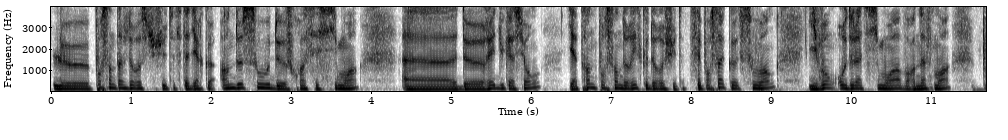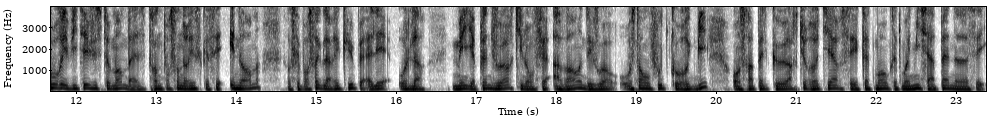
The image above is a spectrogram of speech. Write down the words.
le pourcentage de rechute, c'est-à-dire qu'en dessous de, je crois, c'est six mois euh, de rééducation, il y a 30% de risque de rechute. C'est pour ça que souvent, ils vont au-delà de 6 mois, voire 9 mois, pour éviter justement bah, 30% de risque, c'est énorme. Donc c'est pour ça que la récup, elle est au-delà. Mais il y a plein de joueurs qui l'ont fait avant, des joueurs autant au foot qu'au rugby. On se rappelle que Arthur Retière, c'est 4 mois ou 4 mois et demi, c'est à peine, c'est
